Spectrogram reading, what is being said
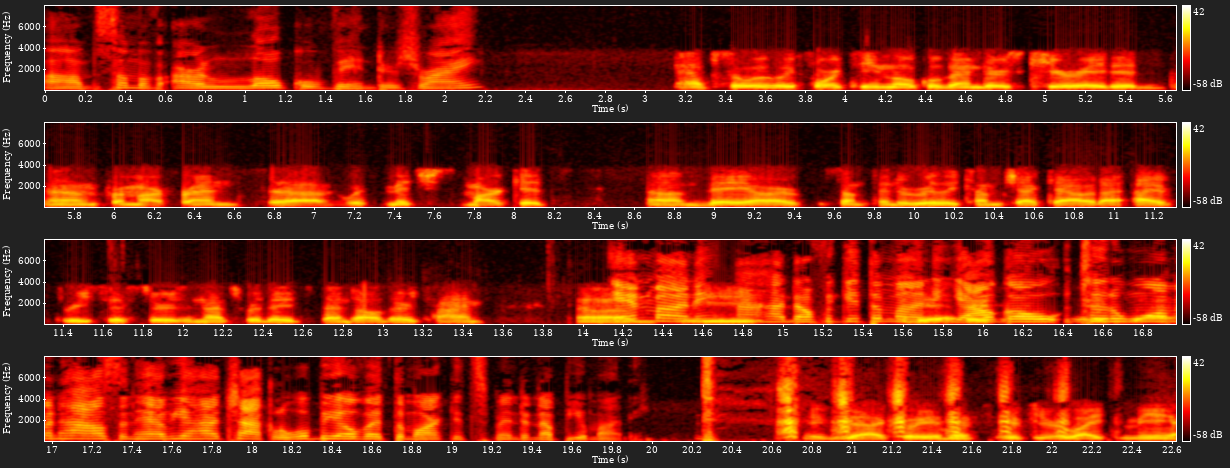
um, some of our local vendors, right? Absolutely. 14 local vendors curated um, from our friends uh, with Mitch Markets. Um, they are something to really come check out. I, I, have three sisters, and that's where they'd spend all their time. Um, and money. We, uh-huh, don't forget the money. Yeah, Y'all go to the warming house and have your hot chocolate. We'll be over at the market spending up your money. exactly. And if, if you're like me,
